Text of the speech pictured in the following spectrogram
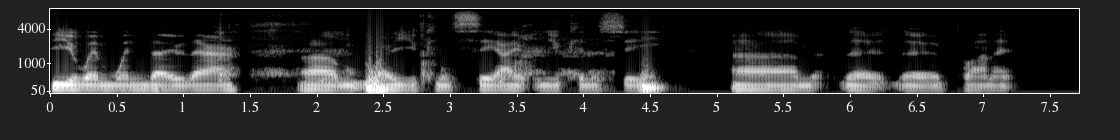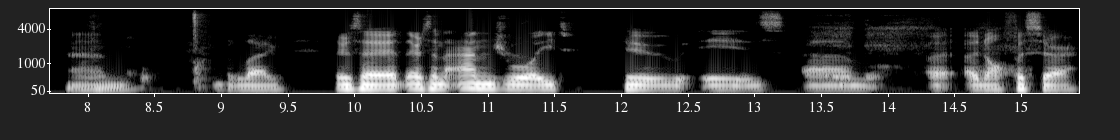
viewing window there um, where you can see out and you can see um, the the planet um, below. There's a there's an android who is um, a, an officer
